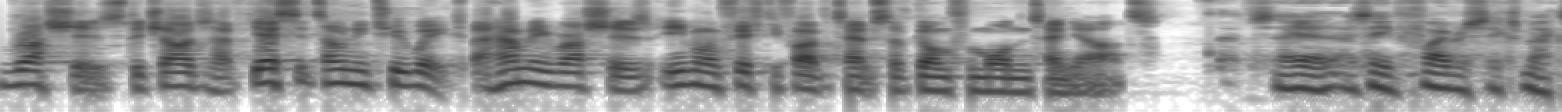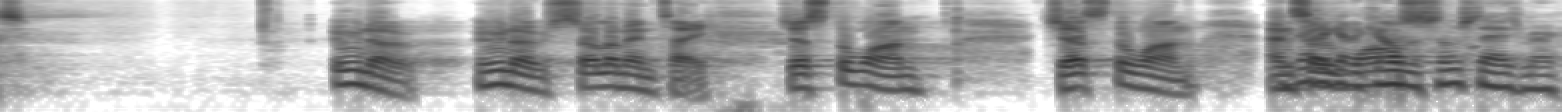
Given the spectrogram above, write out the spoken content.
rushes the Chargers have? Yes, it's only two weeks, but how many rushes, even on 55 attempts, have gone for more than 10 yards? I'd say, I'd say five or six max. Uno. Uno solamente. Just the one. Just the one. And so they're get a count at some stage, Mark.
